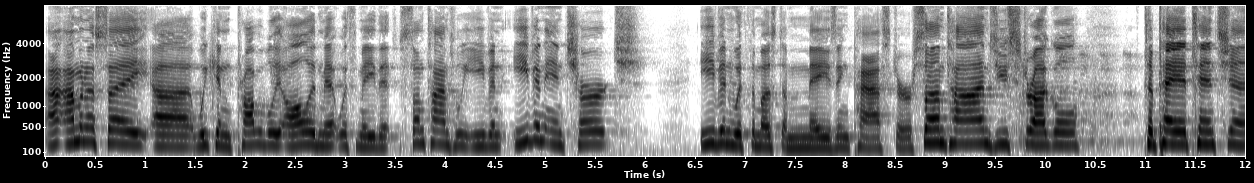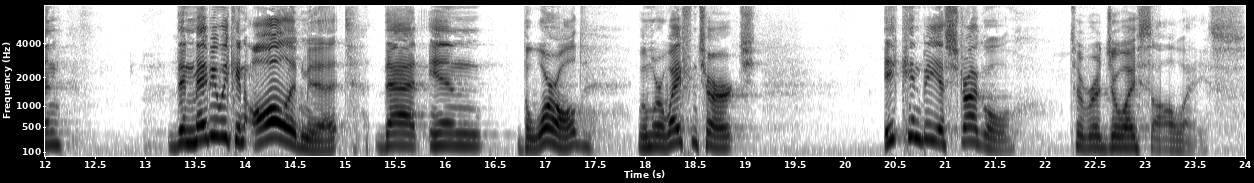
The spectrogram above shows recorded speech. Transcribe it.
I'm going to say uh, we can probably all admit with me that sometimes we even, even in church, even with the most amazing pastor, sometimes you struggle to pay attention, then maybe we can all admit that in the world, when we're away from church, it can be a struggle to rejoice always,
